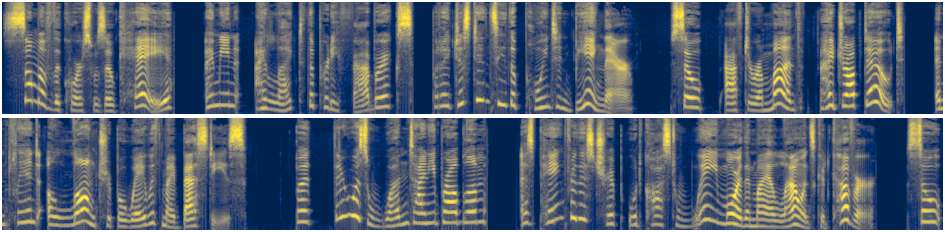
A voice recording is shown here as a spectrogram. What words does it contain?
Some of the course was okay. I mean, I liked the pretty fabrics, but I just didn't see the point in being there. So, after a month, I dropped out and planned a long trip away with my besties. But there was one tiny problem, as paying for this trip would cost way more than my allowance could cover. So,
